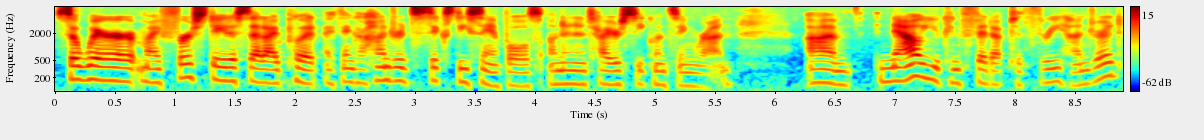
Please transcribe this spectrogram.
So where my first data set, I put I think 160 samples on an entire sequencing run. Um, now you can fit up to 300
